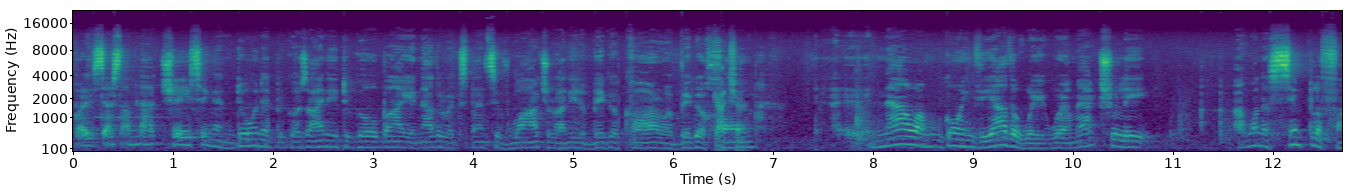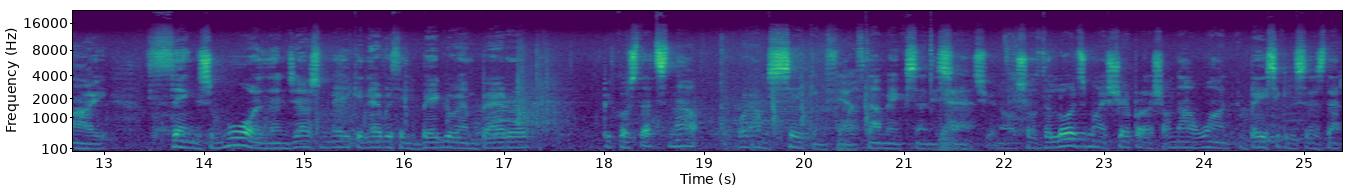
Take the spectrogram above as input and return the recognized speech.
But it's just I'm not chasing and doing it because I need to go buy another expensive watch or I need a bigger car or a bigger Gotcha. home. Now I'm going the other way where I'm actually I want to simplify things more than just making everything bigger and better because that's not what I'm seeking for, Yeah. if that makes any Yeah. sense, you know. So the Lord's my shepherd, I shall not want basically says that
